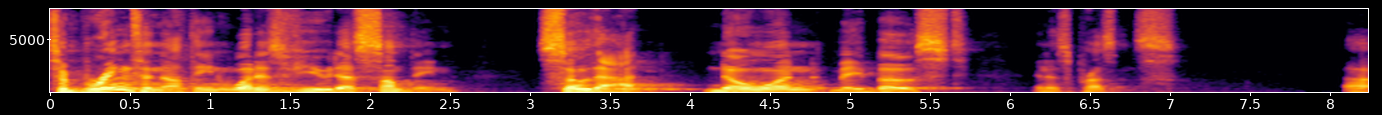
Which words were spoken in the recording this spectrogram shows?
to bring to nothing what is viewed as something, so that no one may boast in his presence. Uh,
